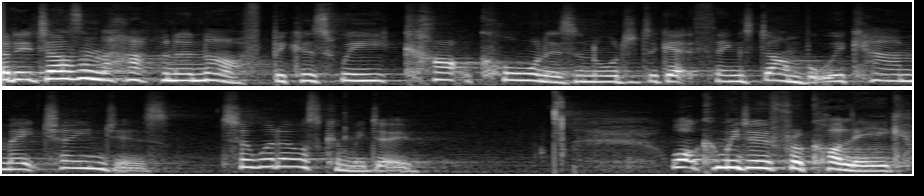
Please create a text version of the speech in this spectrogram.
But it doesn't happen enough because we cut corners in order to get things done, but we can make changes. So, what else can we do? What can we do for a colleague?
